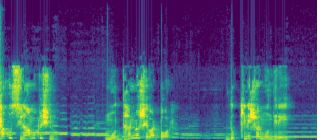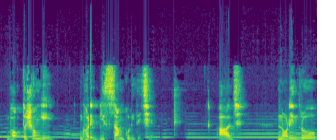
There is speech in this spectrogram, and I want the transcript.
ঠাকুর শ্রীরামকৃষ্ণ মধ্যাহ্ন সেবার পর দক্ষিণেশ্বর মন্দিরে ভক্ত সঙ্গে ঘরে বিশ্রাম করিতেছেন। আজ নরেন্দ্র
